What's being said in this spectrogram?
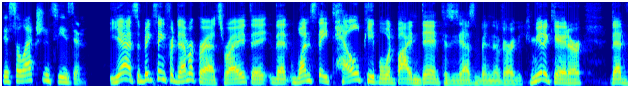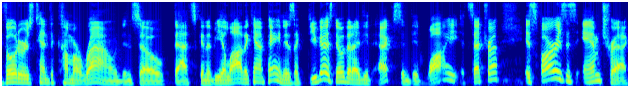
this election season. Yeah, it's a big thing for Democrats, right? They, that once they tell people what Biden did, because he hasn't been a very good communicator, that voters tend to come around. And so that's going to be a lot of the campaign is like, do you guys know that I did X and did Y, etc. As far as this Amtrak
